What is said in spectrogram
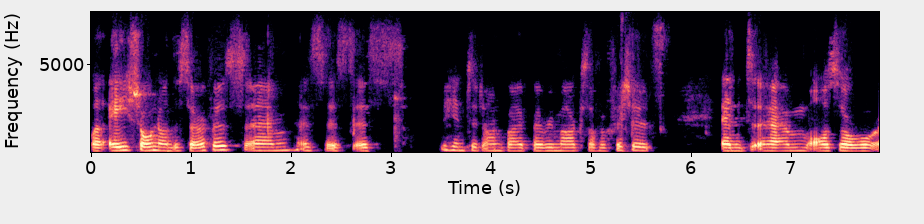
well, A, shown on the surface, um, as, as, as hinted on by, by remarks of officials, and um, also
